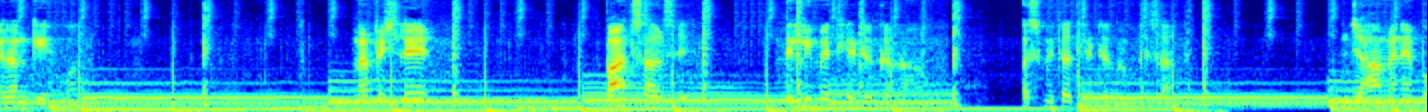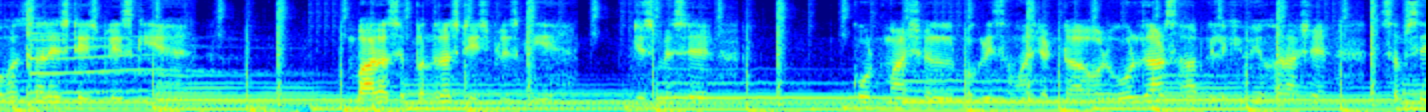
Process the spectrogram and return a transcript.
रंग गेहुआ मैं पिछले पाँच साल से दिल्ली में थिएटर कर रहा हूँ, अस्मिता थिएटर ग्रुप के साथ। जहाँ मैंने बहुत सारे स्टेज प्लेस किए हैं। बारह से पंद्रह स्टेज प्लेस किए हैं, जिसमें से मार्शल पगड़ी समाज जट्टा और गोलजार साहब की लिखी हुई खराशें सबसे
